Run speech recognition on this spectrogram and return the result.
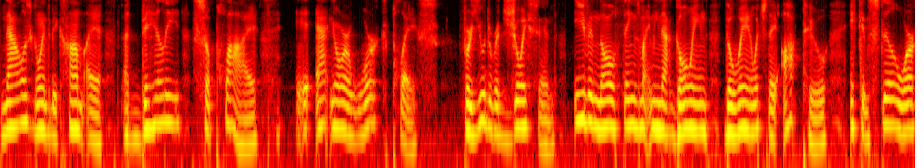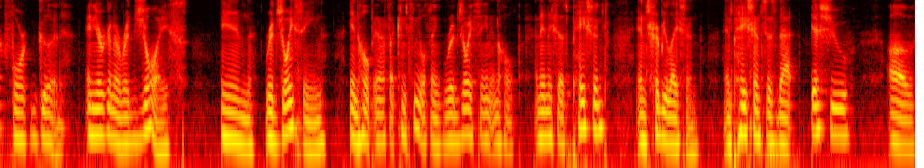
now is going to become a, a daily supply at your workplace for you to rejoice in. Even though things might be not going the way in which they ought to, it can still work for good. And you're going to rejoice in rejoicing in hope. And that's a continual thing rejoicing in hope. And then he says, patient in tribulation. And patience is that issue of,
